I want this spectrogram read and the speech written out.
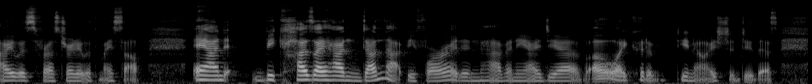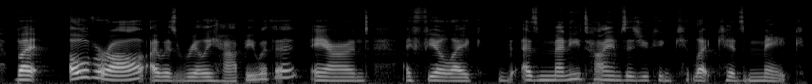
I was frustrated with myself. And because I hadn't done that before, I didn't have any idea of, oh, I could have, you know, I should do this. But overall, I was really happy with it and I feel like as many times as you can let kids make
